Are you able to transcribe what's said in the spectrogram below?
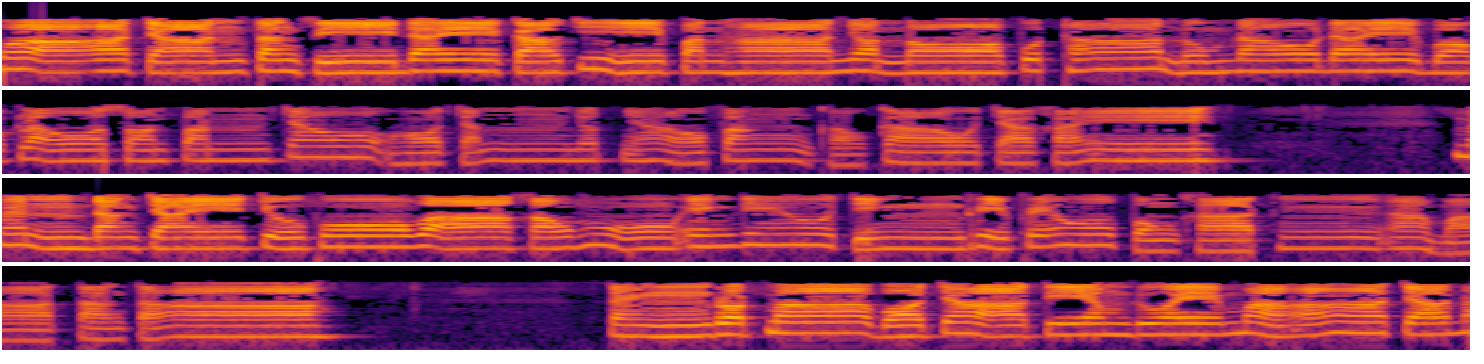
ว่าอาจารย์ตั้งสีได้กล่าวจี้ปัญหาย้อนนอพุทธาหนุ่มเดาได้บอกเล่าสอนปันเจ้าหอจันยศยาวฟังเข่าเก่าจากใคร แม่นดังใจจูผู้ว่าเขาหูเองเดียวจริงรีบเร็วปงขาดคืออามาต่างตา แต่งรถมาบ่จ้าเตรียมด้วยมาจะใน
